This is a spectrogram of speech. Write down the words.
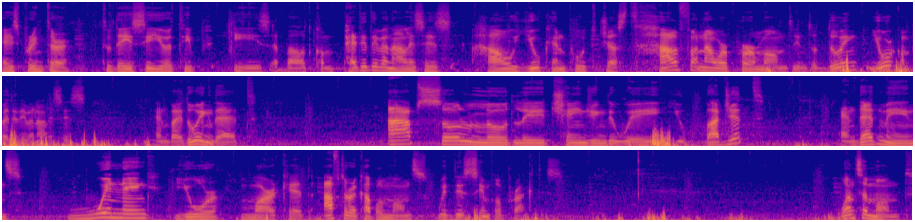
Hey Sprinter, today's CEO tip is about competitive analysis, how you can put just half an hour per month into doing your competitive analysis. And by doing that, absolutely changing the way you budget. And that means winning your market after a couple months with this simple practice. Once a month,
